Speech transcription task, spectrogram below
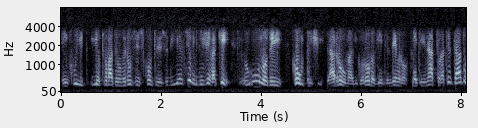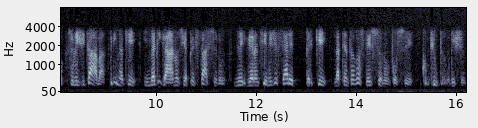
in cui io ho trovato numerosi riscontri delle sue dichiarazioni, mi diceva che uno dei complici a Roma di coloro che intendevano mettere in atto l'attentato sollecitava prima che in Vaticano si apprestassero le garanzie necessarie perché l'attentato stesso non fosse compiuto, capisce?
